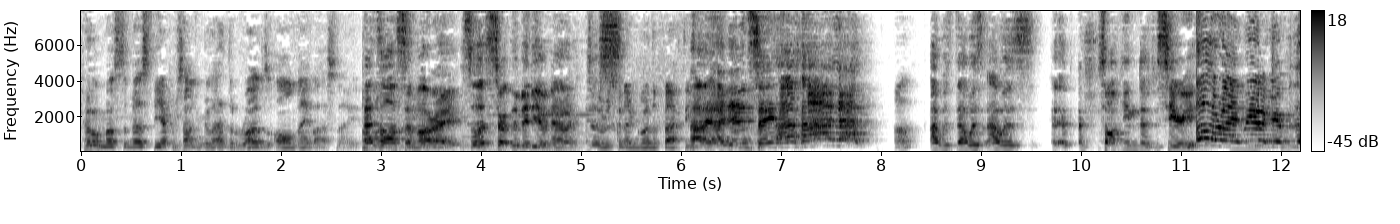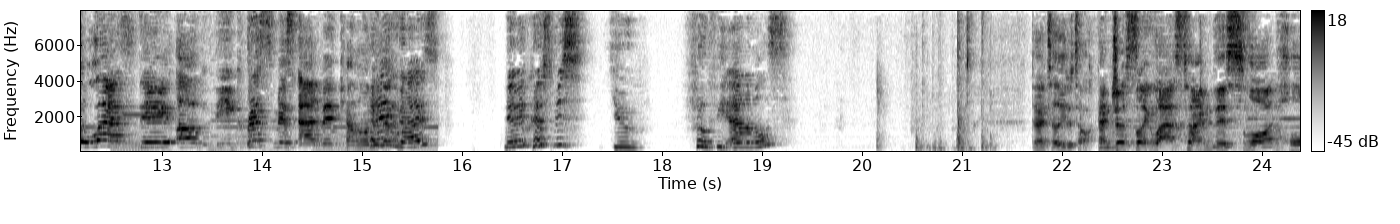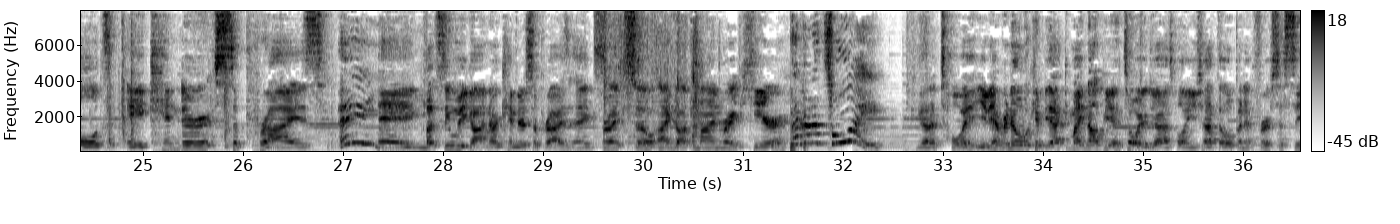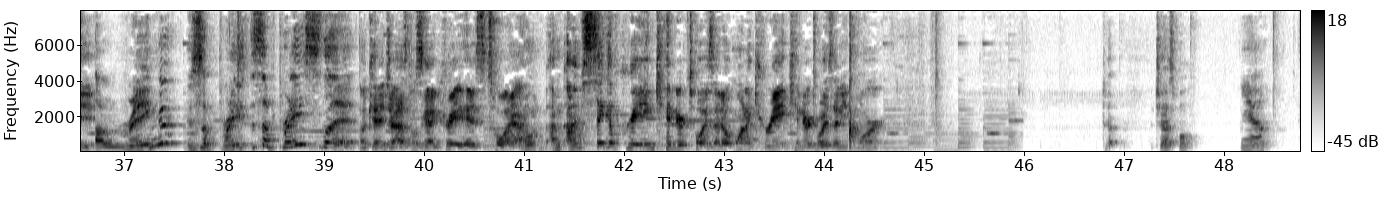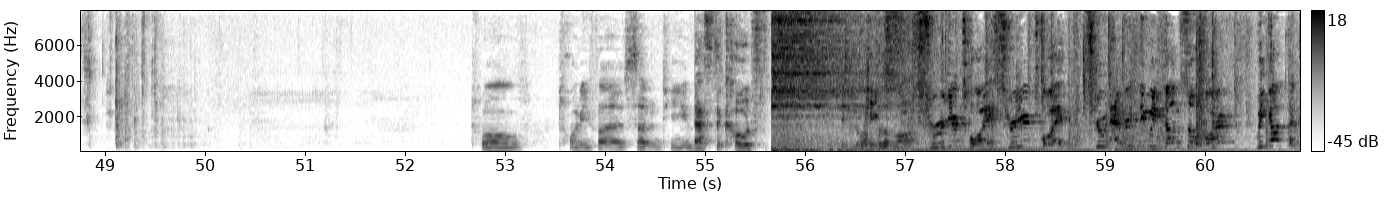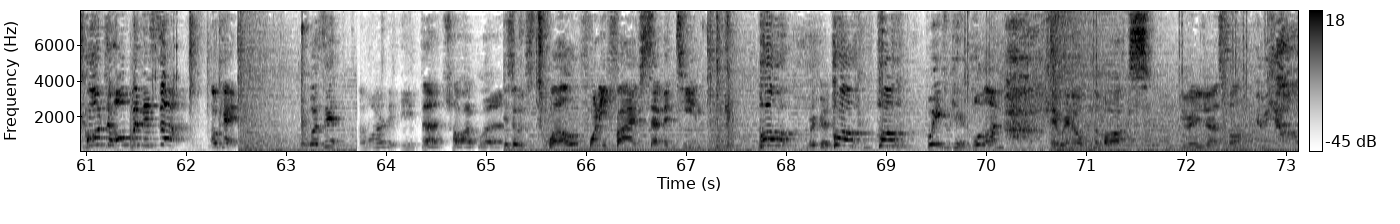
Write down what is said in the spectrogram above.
That pill must have messed me up or something because I had the runs all night last night. That's awesome. Alright, so let's start the video now. So we're just gonna ignore the fact that I, I didn't say ha ha! Huh? I was that was I was uh, talking to Siri. All right, we are here for the last day of the Christmas Advent calendar. Hey, you guys! Merry Christmas, you filthy animals! Did I tell you to talk? And just like last time, this slot holds a Kinder Surprise egg. Let's see what we got in our Kinder Surprise eggs. All right, so I got mine right here. I got a toy! You got a toy? You never know what could be. That might not be a toy, Jaspal. You should have to open it first to see. A ring? This is a bra- This is a bracelet. Okay, Jaspal's gonna create his toy. I don't. I'm, I'm sick of creating Kinder toys. I don't want to create Kinder toys anymore. Jaspal. Yeah. 12, 25, 17. That's the code. Okay. for the launch? Screw your toy, screw your toy, screw everything we've done so far. We got the code to open this up. Okay. Was it? I wanted to eat that chocolate. So it's 12, 25, 17. Oh! We're good. Oh! Oh! Wait, okay, hold on. Okay, we're gonna open the box. You ready, Jaspal? Here we go.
